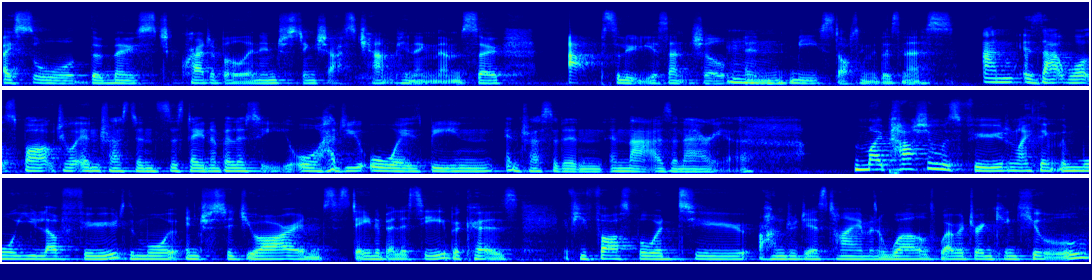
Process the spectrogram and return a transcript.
I saw the most credible and interesting chefs championing them. So, absolutely essential mm. in me starting the business. And is that what sparked your interest in sustainability, or had you always been interested in in that as an area? My passion was food and i think the more you love food the more interested you are in sustainability because if you fast forward to 100 years time in a world where we're drinking Huel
